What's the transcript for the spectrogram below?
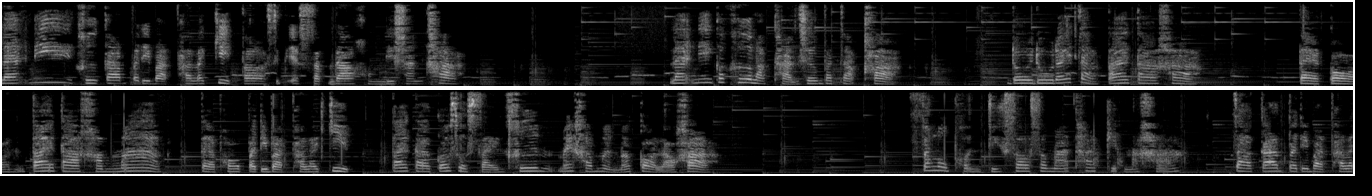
และนี่คือการปฏิบัติภารกิจตลอด 11 สัปดาห์ของดิฉันค่ะ และนี่ก็คือหลักฐานเชิงประจักษ์ค่ะ โดยดูได้จากใต้ตาค่ะ แต่ก่อนใต้ตาค้ำมาก แต่พอปฏิบัติภารกิจ ใต้ตาก็สดใสขึ้น ไม่ค้ำเหมือนเมื่อก่อนแล้วค่ะ สรุปผลจิ๊กซอสมาร์ททาร์เก็ตนะคะ จากการปฏิบัติภาร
